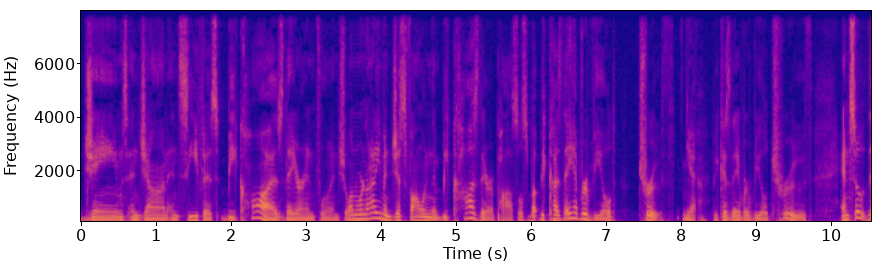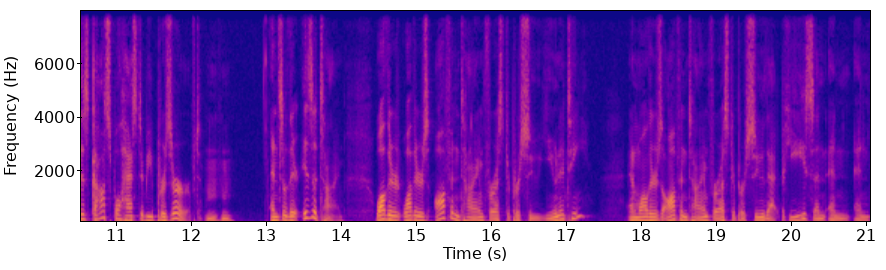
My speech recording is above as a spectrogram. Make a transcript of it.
James and John and Cephas because they are influential, and we're not even just following them because they're apostles, but because they have revealed truth Yeah. because they've revealed truth. And so this gospel has to be preserved. Mm-hmm. And so there is a time. While, there, while there's often time for us to pursue unity, and while there's often time for us to pursue that peace and, and, and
